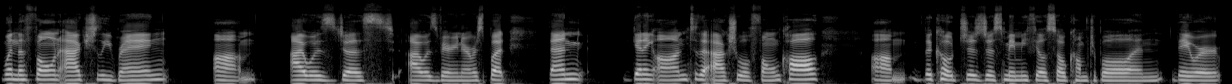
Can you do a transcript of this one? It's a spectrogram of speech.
when the phone actually rang, um, I was just I was very nervous. But then getting on to the actual phone call, um, the coaches just made me feel so comfortable, and they were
